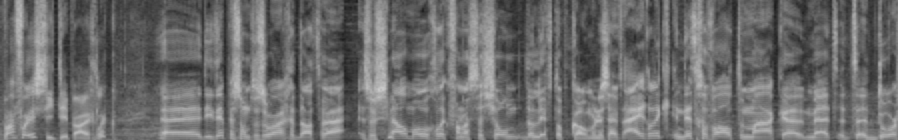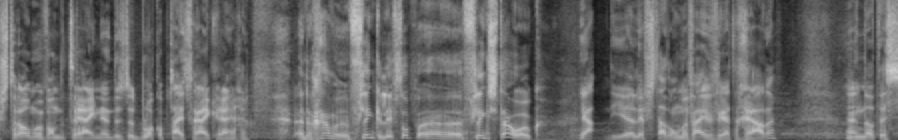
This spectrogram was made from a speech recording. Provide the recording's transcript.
Waarvoor is die tip eigenlijk? Eh, die dip is om te zorgen dat we zo snel mogelijk van het station de lift opkomen. Dus het heeft eigenlijk in dit geval te maken met het, het doorstromen van de treinen. Dus het blok op tijd vrij krijgen. En dan gaan we een flinke lift op, eh, flink stijl ook. Ja, die eh, lift staat onder 45 graden. En dat is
